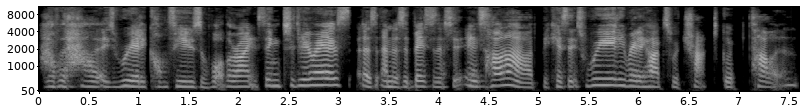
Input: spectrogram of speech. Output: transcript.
how the hell is really confused of what the right thing to do is. As, and as a business, it is hard because it's really, really hard to attract good talent.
